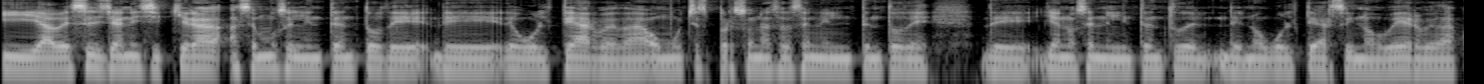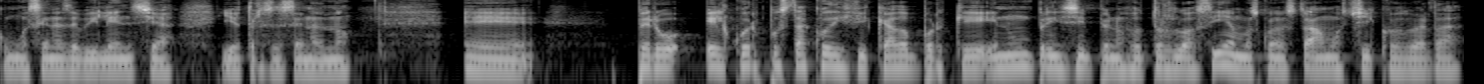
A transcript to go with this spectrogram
y a veces ya ni siquiera hacemos el intento de, de, voltear, ¿verdad? O muchas personas hacen el intento de, de ya no hacen el intento de, no voltear, sino ver, ¿verdad? Como escenas de violencia y otras escenas, ¿no? Eh, pero el cuerpo está codificado porque en un principio nosotros lo hacíamos cuando estábamos chicos, ¿verdad?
